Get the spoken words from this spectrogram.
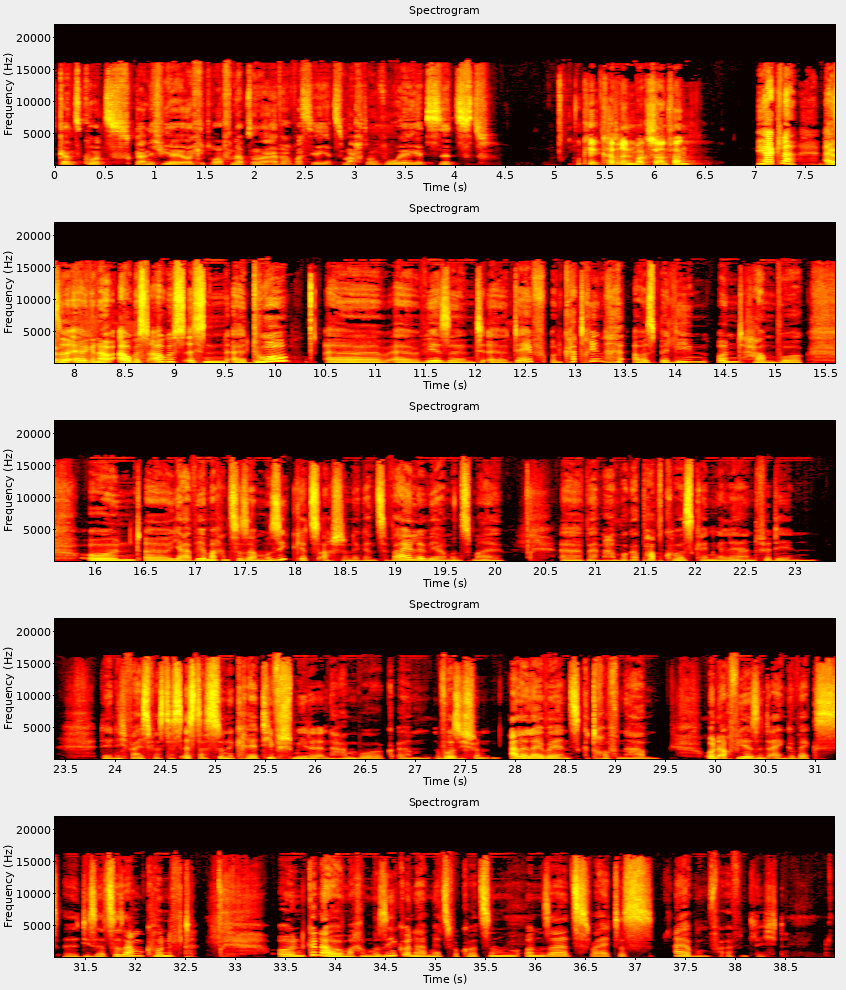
ganz kurz gar nicht, wie ihr euch getroffen habt, sondern einfach, was ihr jetzt macht und wo ihr jetzt sitzt. Okay, Katrin, magst du anfangen? Ja, klar. Also äh, genau, August August ist ein äh, Duo. Äh, äh wir sind äh, Dave und Katrin aus Berlin und Hamburg. Und äh, ja, wir machen zusammen Musik jetzt auch schon eine ganze Weile. Wir haben uns mal beim Hamburger Popkurs kennengelernt, für den, den ich weiß, was das ist. Das ist so eine Kreativschmiede in Hamburg, ähm, wo sich schon allerlei Bands getroffen haben. Und auch wir sind ein Gewächs dieser Zusammenkunft. Und genau, wir machen Musik und haben jetzt vor kurzem unser zweites Album veröffentlicht.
